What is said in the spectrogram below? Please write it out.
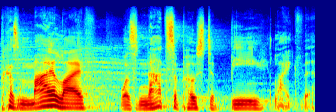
Because my life was not supposed to be like this.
